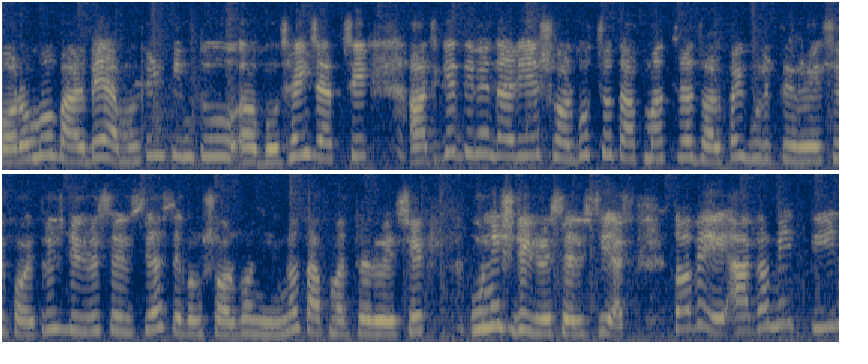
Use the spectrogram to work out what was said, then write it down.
গরমও বাড়বে এমনটাই কিন্তু বোঝাই যাচ্ছে। আজকের দিনে দাঁড়িয়ে সর্বোচ্চ তাপমাত্রা জলপাইগুড়িতে রয়েছে পঁয়ত্রিশ ডিগ্রি সেলসিয়াস এবং সর্বনিম্ন তাপমাত্রা রয়েছে উনিশ ডিগ্রি সেলসিয়াস। তবে আগামী তিন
